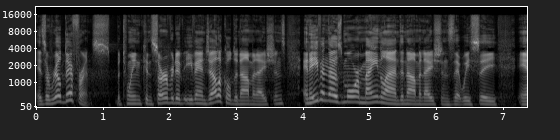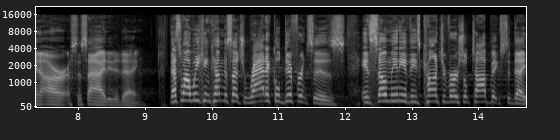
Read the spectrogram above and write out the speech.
is a real difference between conservative evangelical denominations and even those more mainline denominations that we see in our society today. That's why we can come to such radical differences in so many of these controversial topics today.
